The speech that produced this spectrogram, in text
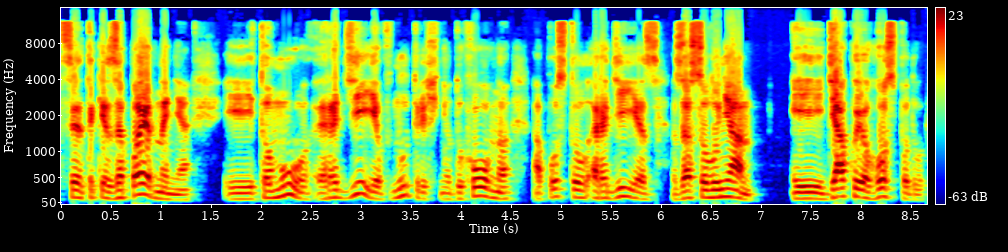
це таке запевнення, і тому радіє внутрішньо, духовно апостол радіє за Солонян. І дякую Господу,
